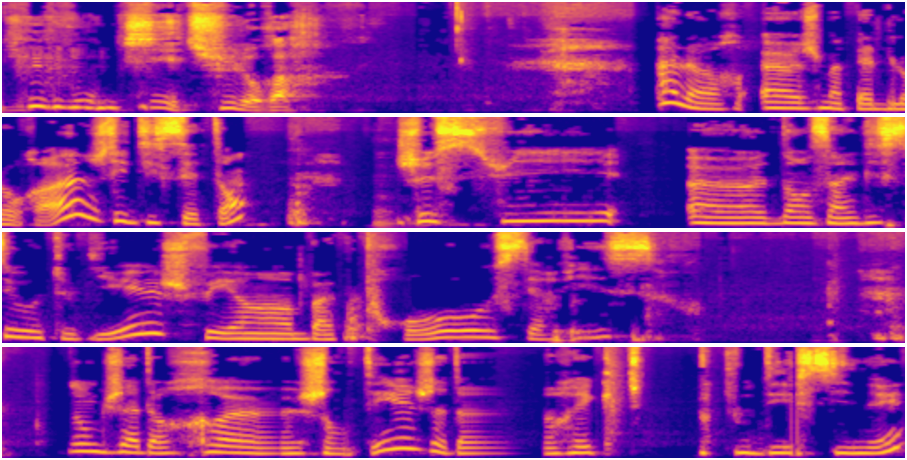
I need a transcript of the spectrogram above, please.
Qui es-tu, Laura? Alors, euh, je m'appelle Laura, j'ai 17 ans. Mhm. Je suis euh, dans un lycée hôtelier, je fais un bac pro, service. Donc, j'adore euh, chanter, j'adore tout dessiner.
